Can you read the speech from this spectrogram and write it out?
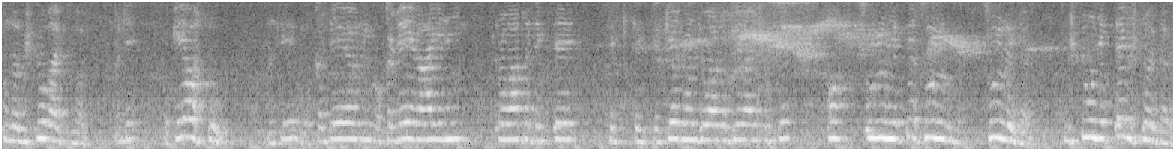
కొందరు విష్ణువుగా చెప్తున్నారు అంటే ఒకే వస్తువు అంటే ఒకటే ఒకటే రాయిని తర్వాత చెక్తే చెక్- చెక్కేటువంటి వాడు ఒకే రాయిని వస్తే సూర్యుని చెప్తే సూర్యుడు సూర్యుడు అవుతాడు విష్ణువుని చెప్తే విష్ణు అవుతాడు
